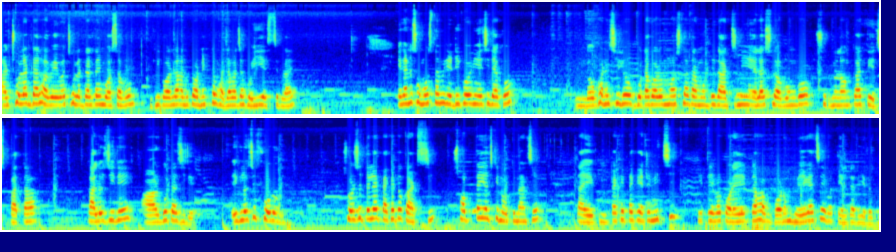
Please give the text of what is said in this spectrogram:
আর ছোলার ডাল হবে, এবার ছোলার ডালটা আমি বসাবো। ঘি, করলা, আলুটা অনেকটা ভাজা ভাজা হয়েই এসছে প্রায়। এখানে সমস্ত আমি রেডি করে নিয়েছি, দেখো। ওখানে ছিল গোটা গরম মশলা, তার মধ্যে দারচিনি, এলাচ, লবঙ্গ, শুকনো লঙ্কা, তেজপাতা, কালো জিরে আর গোটা জিরে। এগুলো হচ্ছে ফোড়ন। সরষের তেলের প্যাকেটও কাটছি। সবটাই আজকে নতুন আছে। তাই প্যাকেটটা কেটে নিচ্ছি। কেটে এবার কড়াইটা গরম হয়ে গেছে, এবার তেলটা দিয়ে দেবো।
